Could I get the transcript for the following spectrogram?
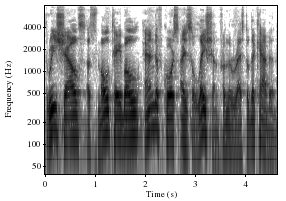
three shelves, a small table, and of course isolation from the rest of the cabin.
